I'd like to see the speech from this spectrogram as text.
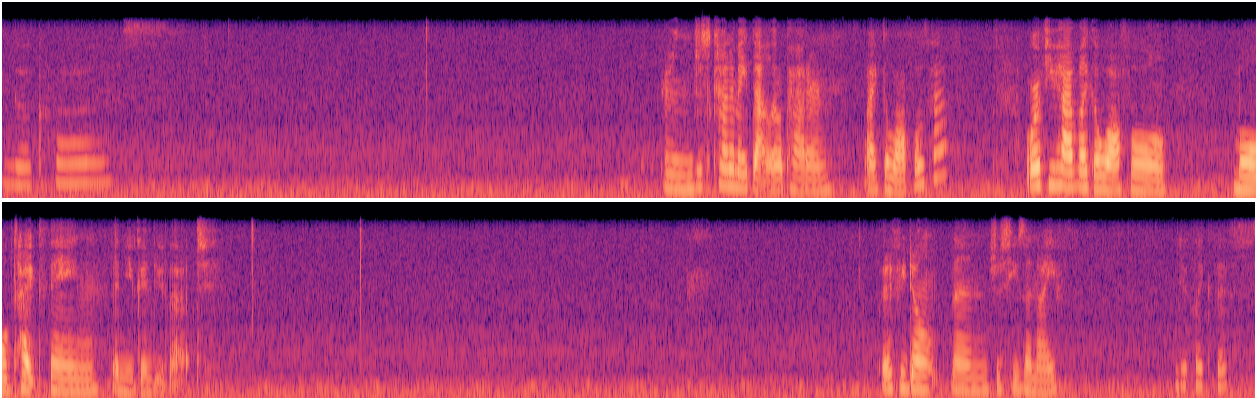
And Go across. And just kind of make that little pattern like the waffles have. Or if you have like a waffle mold type thing, then you can do that. But if you don't, then just use a knife Do it like this.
